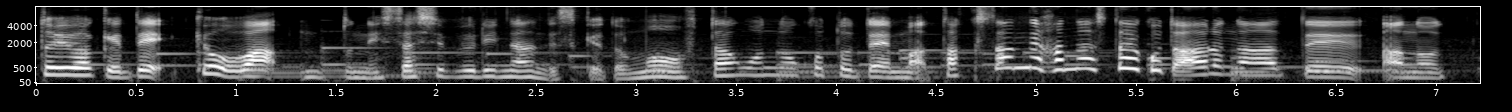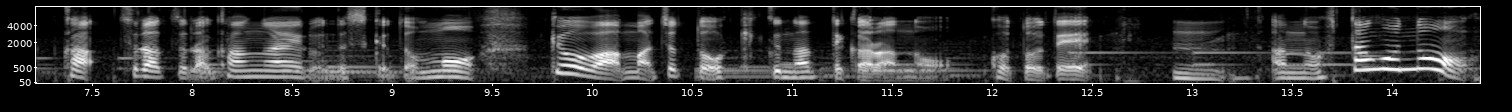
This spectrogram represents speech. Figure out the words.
というわけで今日は本当に久しぶりなんですけども双子のことで、まあ、たくさんね話したいことあるなってあのかつらつら考えるんですけども今日はまあちょっと大きくなってからのことで、うん、あの双子の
